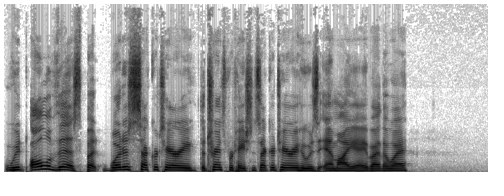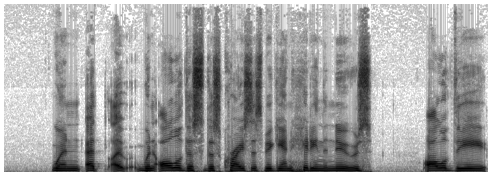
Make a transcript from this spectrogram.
with all of this, but what is Secretary, the Transportation Secretary, who is MIA, by the way, when at uh, when all of this this crisis began hitting the news, all of the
